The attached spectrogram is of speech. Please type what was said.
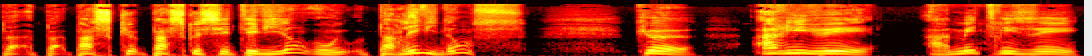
par- par- parce que parce que c'est évident, par l'évidence, que arriver à maîtriser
